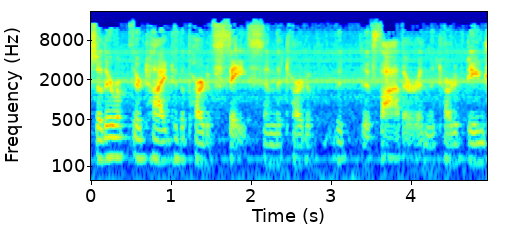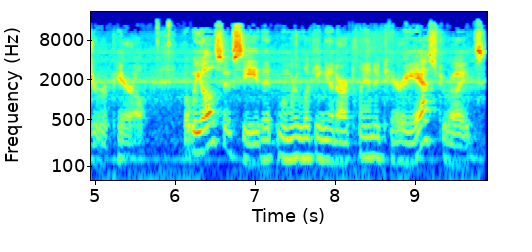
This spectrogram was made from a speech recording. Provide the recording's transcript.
so they're they're tied to the part of faith and the part of the, the Father and the part of danger or peril. But we also see that when we're looking at our planetary asteroids,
